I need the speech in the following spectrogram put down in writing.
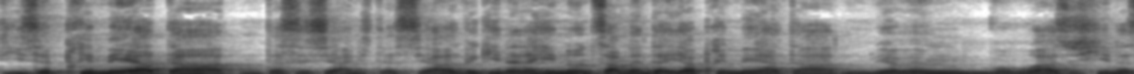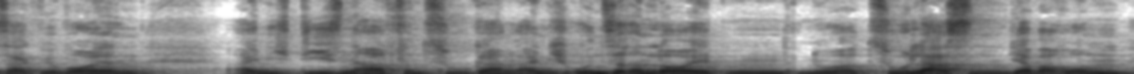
diese Primärdaten, das ist ja eigentlich das, ja. Wir gehen da hin und sammeln da ja Primärdaten. Wir, ähm, wo also China sagt, wir wollen eigentlich diesen Art von Zugang eigentlich unseren Leuten nur zulassen. Ja, warum?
